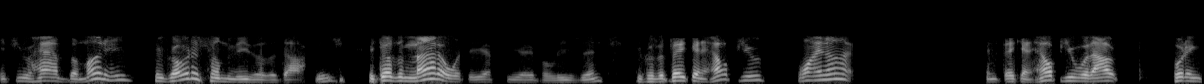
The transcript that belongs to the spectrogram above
if you have the money to go to some of these other doctors, it doesn't matter what the FDA believes in because if they can help you, why not? And if they can help you without putting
